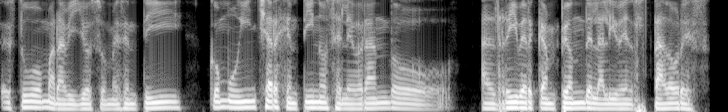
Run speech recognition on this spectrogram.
estuvo maravilloso. Me sentí como hincha argentino celebrando al River campeón de la Libertadores.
